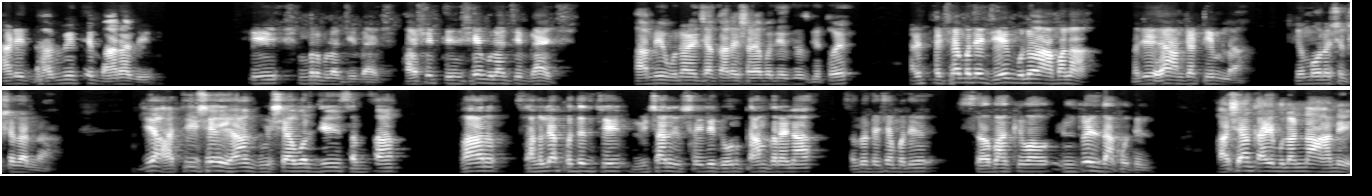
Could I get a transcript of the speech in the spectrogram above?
आणि दहावी ते बारावी ही शंभर मुलांची बॅच अशी तीनशे मुलांची बॅच आम्ही उन्हाळ्याच्या कार्यशाळेमध्ये एक दिवस घेतोय. आणि त्याच्यामध्ये जे मुलं आम्हाला म्हणजे ह्या आमच्या टीमला किंबहुना शिक्षकांना जे अतिशय ह्या विषयावर जी समजा फार चांगल्या पद्धतीचे विचारशैली घेऊन काम करायला समजा त्याच्यामध्ये सहभाग किंवा इंटरेस्ट दाखवतील. अशा काही मुलांना आम्ही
